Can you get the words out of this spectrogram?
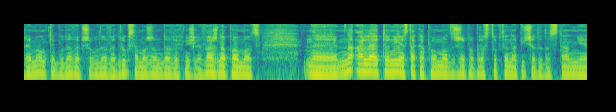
remonty, budowę, przebudowę dróg samorządowych. Myślę, ważna pomoc. No ale to nie jest taka pomoc, że po prostu kto napisze, to dostanie.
